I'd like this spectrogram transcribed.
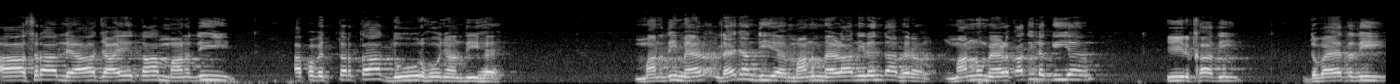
ਆਸਰਾ ਲਿਆ ਜਾਏ ਤਾਂ ਮਨ ਦੀ ਅਪਵਿੱਤਰਤਾ ਦੂਰ ਹੋ ਜਾਂਦੀ ਹੈ। ਮਨ ਦੀ ਮੈਲ ਰਹਿ ਜਾਂਦੀ ਹੈ। ਮਨ ਮੈਲਾ ਨਹੀਂ ਰਹਿੰਦਾ ਫਿਰ। ਮਨ ਨੂੰ ਮੈਲ ਕਾਦੀ ਲੱਗੀ ਹੈ? ਈਰਖਾ ਦੀ, ਦਵੈਤ ਦੀ,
